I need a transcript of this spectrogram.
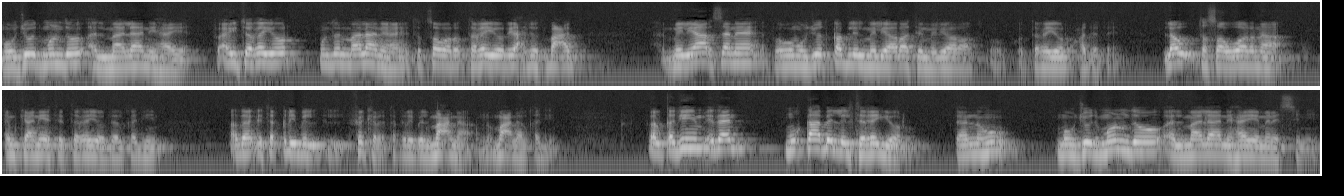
موجود منذ الما لا نهاية. فأي تغير منذ الما لا نهاية؟ تتصور التغير يحدث بعد مليار سنة فهو موجود قبل المليارات المليارات والتغير حدث لو تصورنا إمكانية التغير للقديم. هذا لتقريب الفكرة تقريب المعنى أنه معنى القديم. فالقديم إذا مقابل للتغير لأنه موجود منذ الما لا نهاية من السنين.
